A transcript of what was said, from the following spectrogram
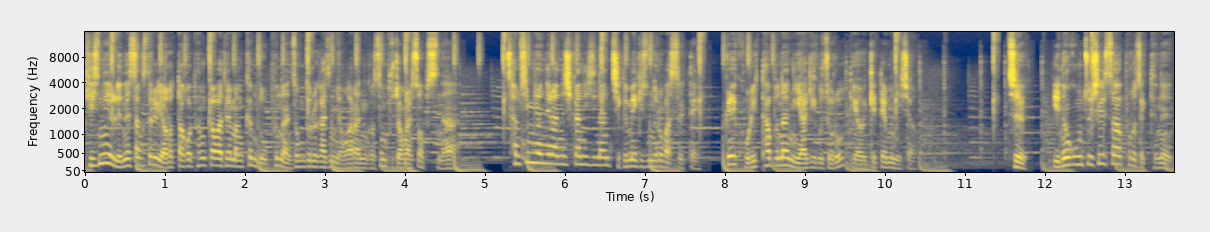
디즈니 르네상스를 열었다고 평가받을 만큼 높은 완성도를 가진 영화라는 것은 부정할 수 없으나 30년이라는 시간이 지난 지금의 기준으로 봤을 때 꽤 고리타분한 이야기 구조로 되어 있기 때문이죠. 즉, 인어공주 실사화 프로젝트는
